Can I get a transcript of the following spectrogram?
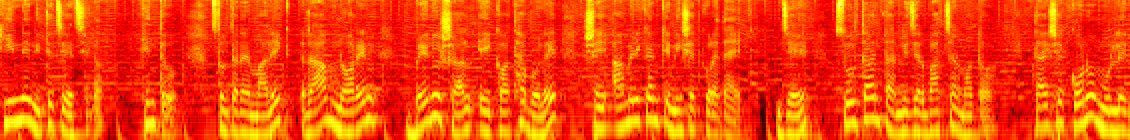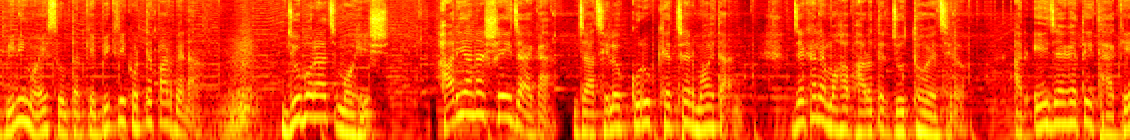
কিনে নিতে চেয়েছিল। কিন্তু সুলতানের মালিক রাম নরেন বেনুশাল এই কথা বলে সেই আমেরিকানকে নিষেধ করে দেয় যে সুলতান তার নিজের বাচ্চার মতো। তাই সে কোনো মূল্যের বিনিময়ে সুলতানকে বিক্রি করতে পারবে না। যুবরাজ মহিষ হারিয়ানার সেই জায়গা যা ছিল কুরুক্ষেত্রের ময়দান, যেখানে মহাভারতের যুদ্ধ হয়েছিল। আর এই জায়গাতেই থাকে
